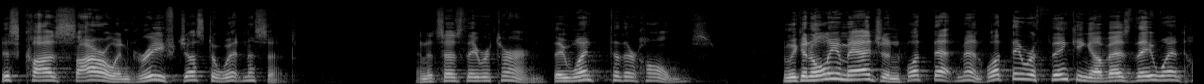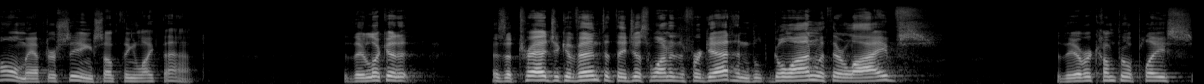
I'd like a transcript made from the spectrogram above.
This caused sorrow and grief just to witness it. And it says they returned. They went to their homes. And we can only imagine what that meant, what they were thinking of as they went home after seeing something like that. Did they look at it as a tragic event that they just wanted to forget and go on with their lives? Did they ever come to a place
